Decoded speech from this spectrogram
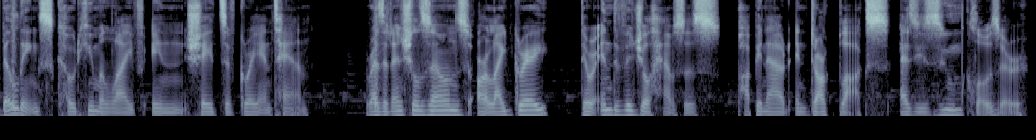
Buildings code human life in shades of gray and tan. Residential zones are light gray, there are individual houses popping out in dark blocks as you zoom closer.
